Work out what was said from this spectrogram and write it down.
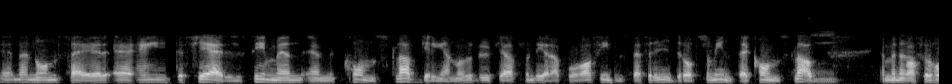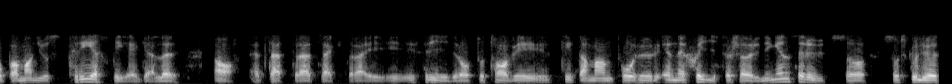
eh, när någon säger är inte fjärilsim en, en konstlad gren? Och då brukar jag fundera på vad finns det för idrott som inte är konstlad? Jag menar varför hoppar man just tre steg eller ja, etc. etc. etc. i, i friidrott och tar vi, tittar man på hur energiförsörjningen ser ut så, så skulle ju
